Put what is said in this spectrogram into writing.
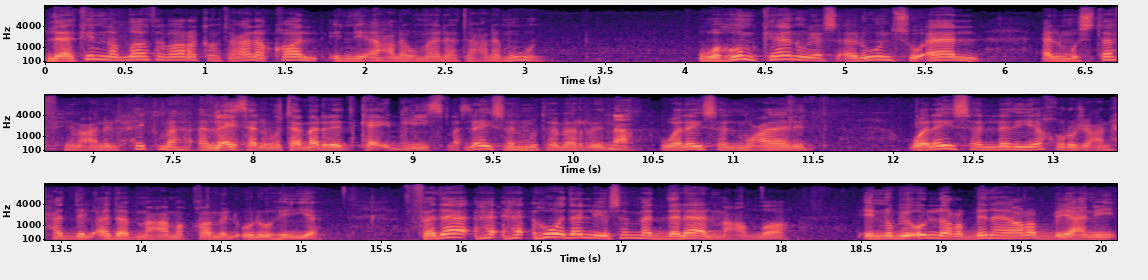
لكن الله تبارك وتعالى قال إني أعلم ما لا تعلمون. وهم كانوا يسألون سؤال المستفهم عن الحكمة ليس المتمرد كإبليس مثلا. ليس المتمرد نعم. وليس المعاند وليس الذي يخرج عن حد الأدب مع مقام الألوهية. فده هو ده اللي يسمى الدلال مع الله. إنه بيقول لربنا يا رب يعني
